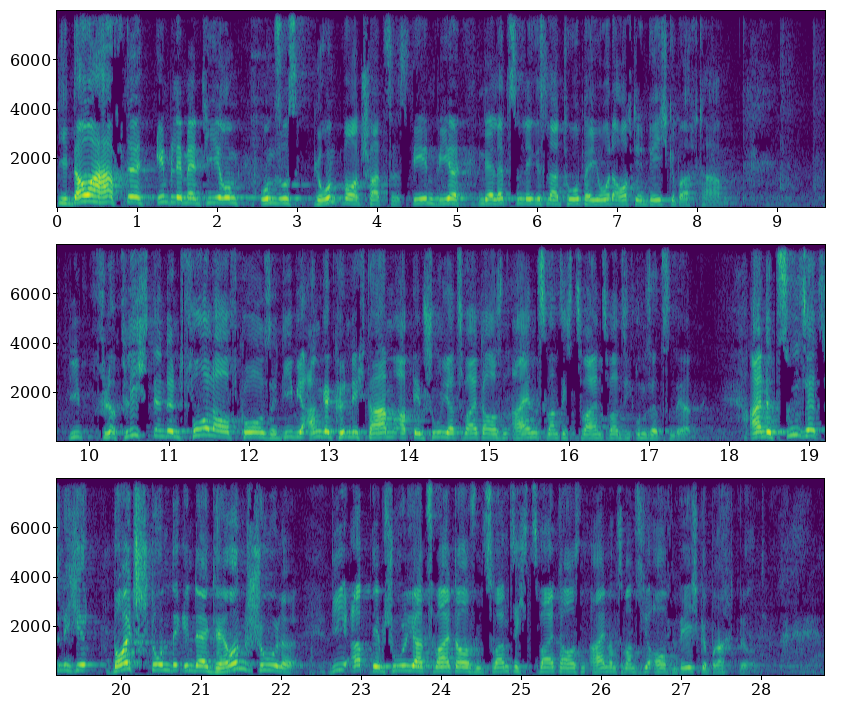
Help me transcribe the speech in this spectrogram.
Die dauerhafte Implementierung unseres Grundwortschatzes, den wir in der letzten Legislaturperiode auf den Weg gebracht haben. Die verpflichtenden Vorlaufkurse, die wir angekündigt haben, ab dem Schuljahr 2021-2022 umsetzen werden. Eine zusätzliche Deutschstunde in der Grundschule, die ab dem Schuljahr 2020-2021 auf den Weg gebracht wird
